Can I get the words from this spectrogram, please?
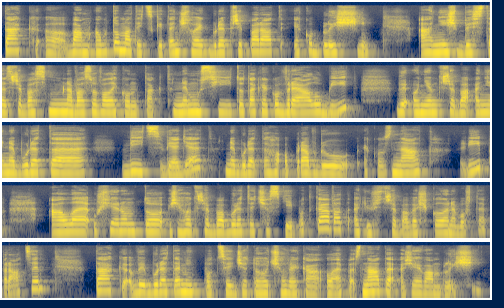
tak eh, vám automaticky ten člověk bude připadat jako bližší, aniž byste třeba s ním navazovali kontakt. Nemusí to tak jako v reálu být, vy o něm třeba ani nebudete víc vědět, nebudete ho opravdu jako znát líp, ale už jenom to, že ho třeba budete častěji potkávat, ať už třeba ve škole nebo v té práci, tak vy budete mít pocit, že toho člověka lépe znáte a že je vám bližší.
